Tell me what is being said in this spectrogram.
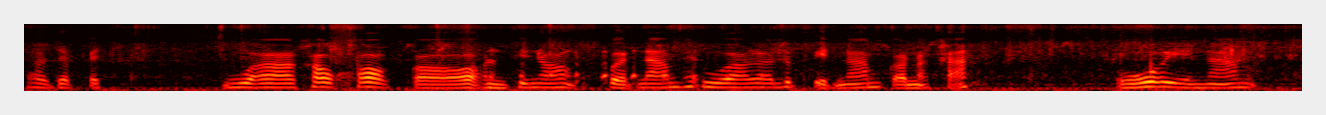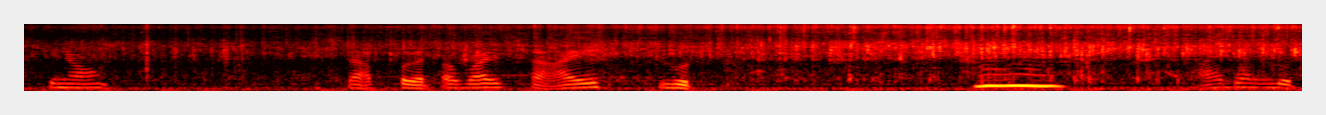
เราจะไปวัวเข้าคอกก่อนพี่น้อง เปิดน้ำให้วัวแล้วจะปิดน้ำก่อนนะคะ โอ้ยน้ำพี่น้อง จะเปิดเอาไว้สายหลุดสายดันหลุด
